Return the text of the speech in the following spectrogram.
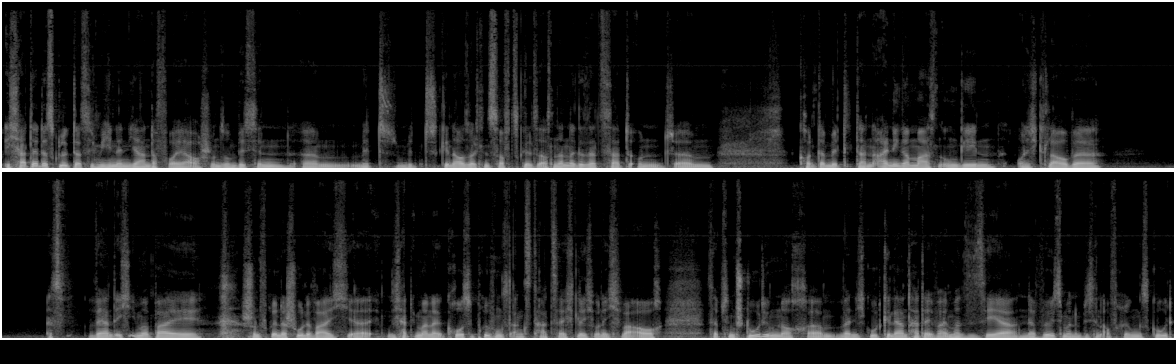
Ich hatte das Glück, dass ich mich in den Jahren davor ja auch schon so ein bisschen ähm, mit, mit genau solchen Soft Skills auseinandergesetzt hat und ähm, konnte damit dann einigermaßen umgehen. Und ich glaube, es, während ich immer bei, schon früh in der Schule war ich, äh, ich hatte immer eine große Prüfungsangst tatsächlich und ich war auch, selbst im Studium noch, ähm, wenn ich gut gelernt hatte, ich war immer sehr nervös, immer ein bisschen Aufregung ist gut.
